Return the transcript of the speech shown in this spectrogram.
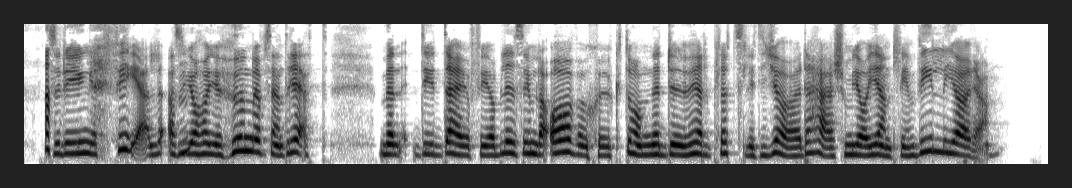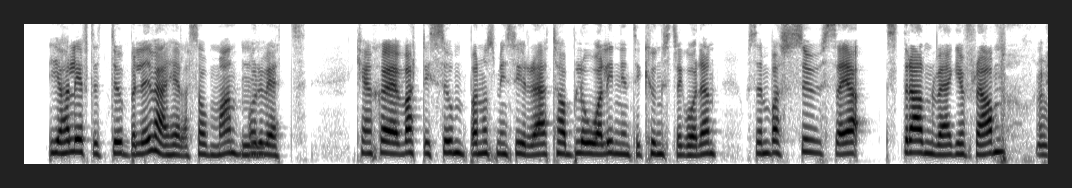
Så det är ju inget fel. Alltså jag har ju 100% rätt. Men det är därför jag blir så himla avundsjuk då när du helt plötsligt gör det här som jag egentligen vill göra. Jag har levt ett dubbelliv här hela sommaren och du vet, kanske varit i Sumpan hos min syrra, tar blåa linjen till Kungsträdgården och sen bara susar jag Strandvägen fram Ja.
